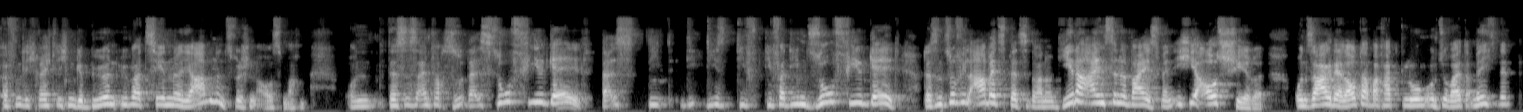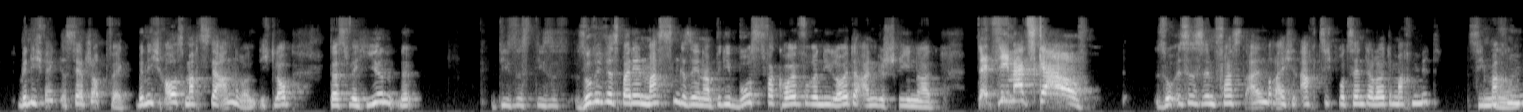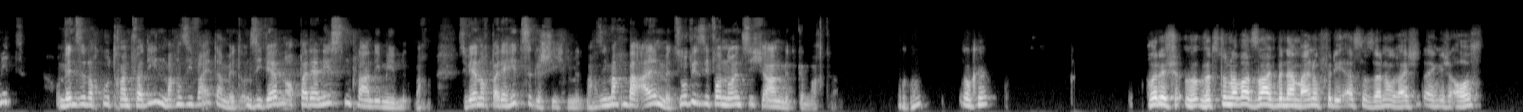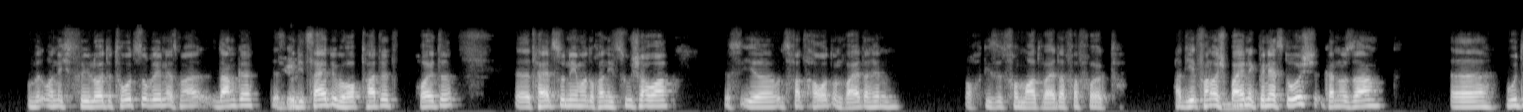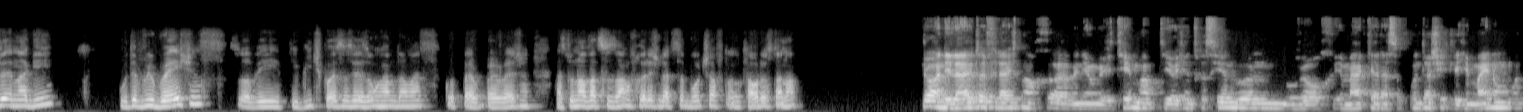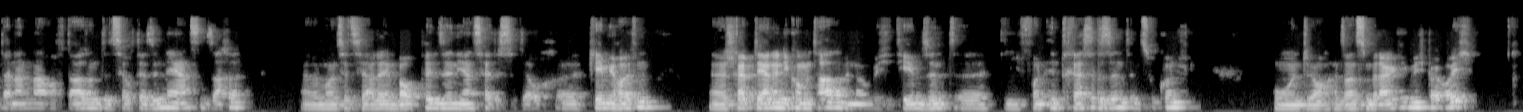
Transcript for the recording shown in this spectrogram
öffentlich-rechtlichen Gebühren über 10 Milliarden inzwischen ausmachen. Und das ist einfach so, da ist so viel Geld. Da ist die, die, die, die, die verdienen so viel Geld. Da sind so viele Arbeitsplätze dran. Und jeder Einzelne weiß, wenn ich hier ausschere und sage, der Lauterbach hat gelogen und so weiter, bin ich, bin ich weg, ist der Job weg. Bin ich raus, macht es der andere. Und ich glaube, dass wir hier eine, dieses, dieses, so wie wir es bei den Masken gesehen haben, wie die Wurstverkäuferin die Leute angeschrien hat, setz die Maske auf! So ist es in fast allen Bereichen. 80 Prozent der Leute machen mit. Sie machen mhm. mit. Und wenn sie noch gut dran verdienen, machen sie weiter mit. Und sie werden auch bei der nächsten Pandemie mitmachen. Sie werden auch bei der Hitzegeschichte mitmachen. Sie machen bei allem mit, so wie sie vor 90 Jahren mitgemacht haben. Mhm. Okay. Friedrich, würdest du noch was sagen? Ich bin der Meinung, für die erste Sendung reicht es eigentlich aus, um nicht für die Leute tot zu reden. Erstmal danke, dass ihr die Zeit überhaupt hattet, heute äh, teilzunehmen und auch an die Zuschauer, dass ihr uns vertraut und weiterhin auch dieses Format weiterverfolgt. Hat ihr von euch beiden, ich bin jetzt durch, kann nur sagen, äh, gute Energie, gute Vibrations, so wie die Beach Boys es gesungen haben damals. Good Vibration. Hast du noch was zu sagen, Friedrich, letzte Botschaft und Claudius danach? Ja, an die Leute vielleicht noch, äh, wenn ihr irgendwelche Themen habt, die euch interessieren würden, wo wir auch, ihr merkt ja, dass unterschiedliche Meinungen untereinander oft da sind. Das ist ja auch der Sinn der ganzen Sache. Äh, wenn wir uns jetzt hier alle den Bauch pinseln die ganze Zeit, ist das ja auch äh, geholfen. Äh, schreibt gerne in die Kommentare, wenn da irgendwelche Themen sind, die von Interesse sind in Zukunft. Und ja, ansonsten bedanke ich mich bei euch.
